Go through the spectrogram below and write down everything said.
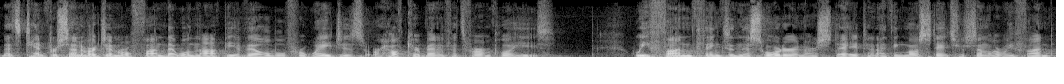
that's 10 percent of our general fund that will not be available for wages or health care benefits for our employees. We fund things in this order in our State, and I think most States are similar. We fund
